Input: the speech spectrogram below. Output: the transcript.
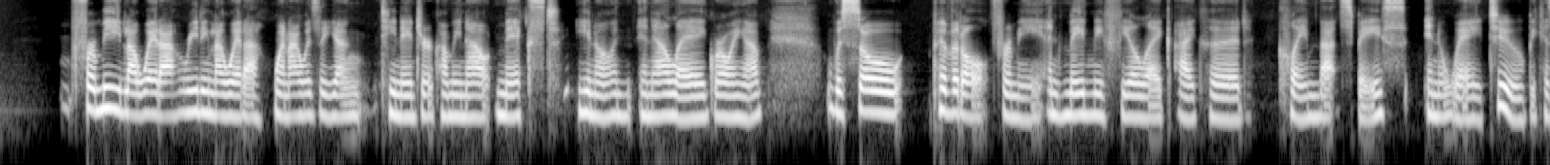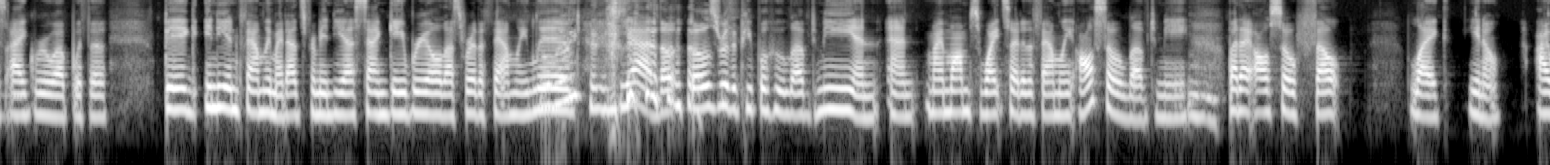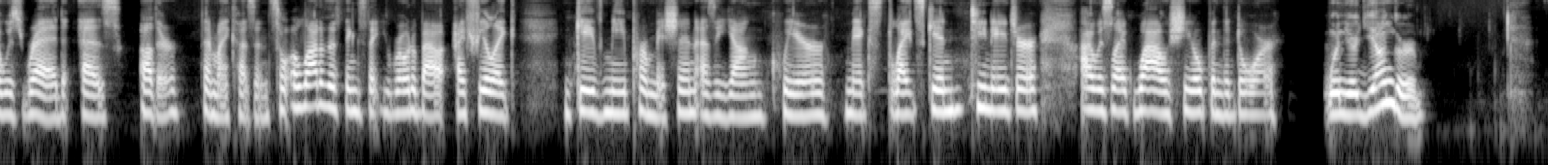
for me, La Güera, reading La Güera when I was a young teenager coming out mixed, you know, in, in LA growing up, was so pivotal for me and made me feel like I could claim that space in a way too, because I grew up with a big Indian family. My dad's from India, San Gabriel. That's where the family lived. Oh, really? yeah, th- those were the people who loved me, and and my mom's white side of the family also loved me. Mm-hmm. But I also felt like you know I was read as other than my cousin. So a lot of the things that you wrote about, I feel like gave me permission as a young, queer, mixed, light skinned teenager. I was like, wow, she opened the door. When you're younger,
